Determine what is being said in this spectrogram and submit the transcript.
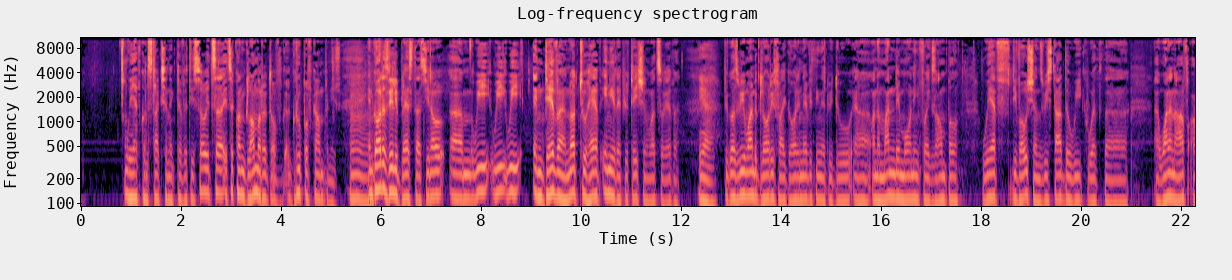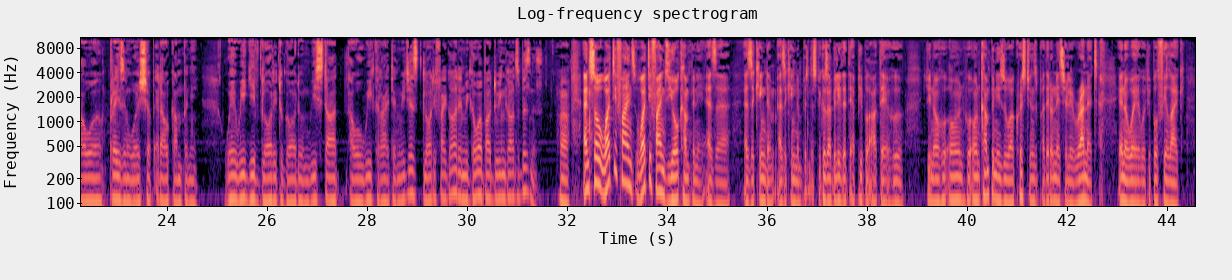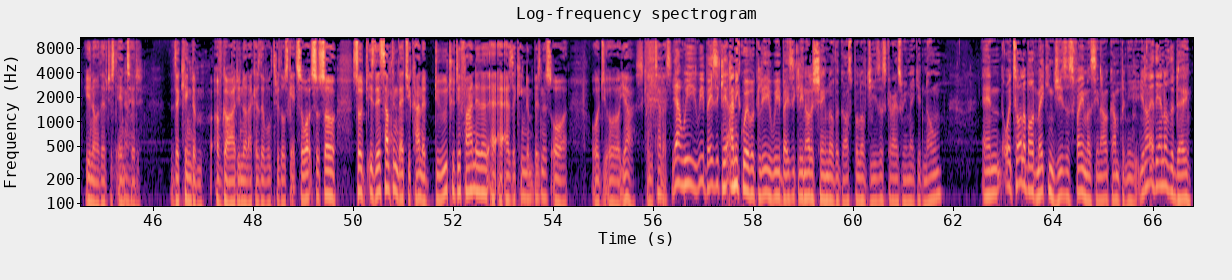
We have construction activities. So it's a, it's a conglomerate of a group of companies. Mm. And God has really blessed us. You know, um, we, we, we endeavor not to have any reputation whatsoever Yeah. because we want to glorify God in everything that we do. Uh, on a Monday morning, for example, we have devotions. We start the week with uh, a one and a half hour praise and worship at our company where we give glory to God and we start our week right and we just glorify God and we go about doing God's business. Wow. And so what defines, what defines your company as a, as a kingdom, as a kingdom business? Because I believe that there are people out there who, you know, who own, who own companies who are Christians, but they don't necessarily run it in a way where people feel like, you know, they've just entered the kingdom of God, you know, like as they walk through those gates. So, so, so, so is there something that you kind of do to define it a, a, as a kingdom business or, or do, or yeah, can you tell us? Yeah, we, we basically unequivocally, we basically not ashamed of the gospel of Jesus Christ. We make it known. And it's all about making Jesus famous in our company. You know, at the end of the day,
